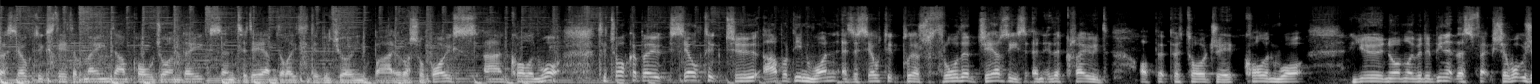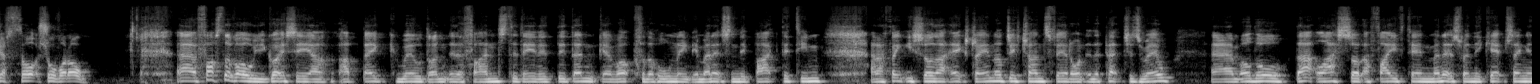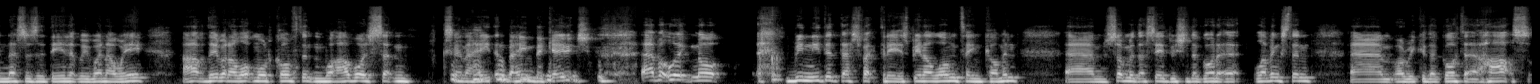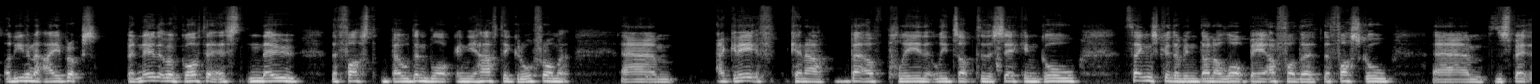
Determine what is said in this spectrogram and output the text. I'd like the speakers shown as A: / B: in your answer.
A: To a Celtic State of Mind. I'm Paul John Dykes, and today I'm delighted to be joined by Russell Boyce and Colin Watt to talk about Celtic 2, Aberdeen 1 as the Celtic players throw their jerseys into the crowd up at Pittodrie. Colin Watt, you normally would have been at this fixture. What was your thoughts overall?
B: Uh, first of all, you got to say a, a big well done to the fans today. They, they didn't give up for the whole 90 minutes and they backed the team. And I think you saw that extra energy transfer onto the pitch as well. Um, although that last sort of five ten minutes when they kept singing "This is the day that we win away," uh, they were a lot more confident than what I was sitting kind of hiding behind the couch. Uh, but look, no, we needed this victory. It's been a long time coming. Um, some would have said we should have got it at Livingston, um, or we could have got it at Hearts, or even at Ibrox. But now that we've got it, it's now the first building block, and you have to grow from it. Um, a great kind of bit of play that leads up to the second goal. Things could have been done a lot better for the, the first goal, um,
